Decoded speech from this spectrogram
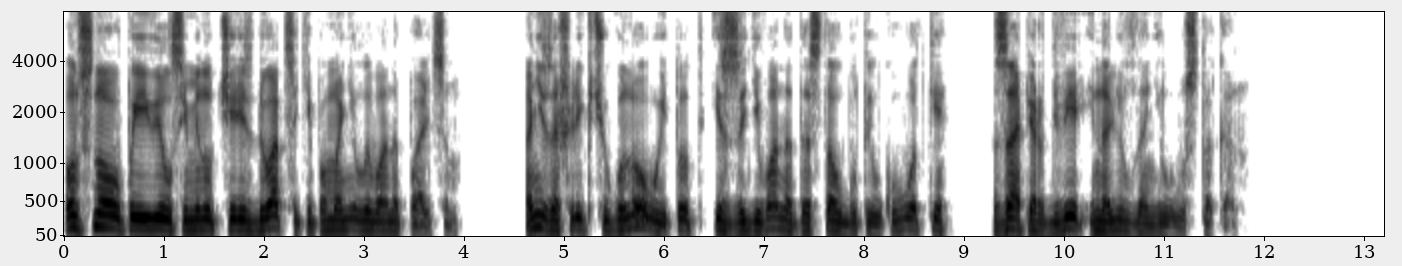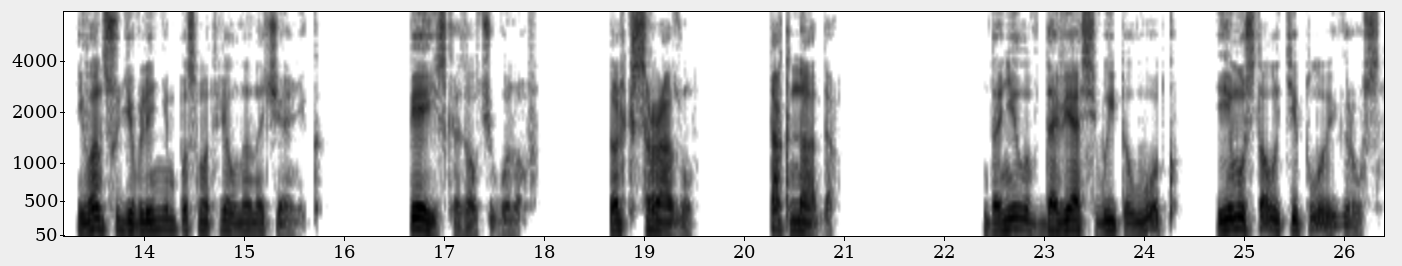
Он снова появился минут через двадцать и поманил Ивана пальцем. Они зашли к Чугунову, и тот из-за дивана достал бутылку водки, запер дверь и налил Данилову стакан. Иван с удивлением посмотрел на начальника. «Пей», — сказал Чугунов. «Только сразу. Так надо». Данилов, давясь, выпил водку, и ему стало тепло и грустно.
